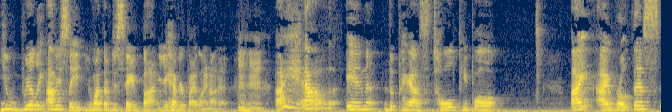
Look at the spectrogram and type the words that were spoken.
you really, obviously, you want them to say, by, you have your byline on it. Mm-hmm. I have in the past told people I I wrote this,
